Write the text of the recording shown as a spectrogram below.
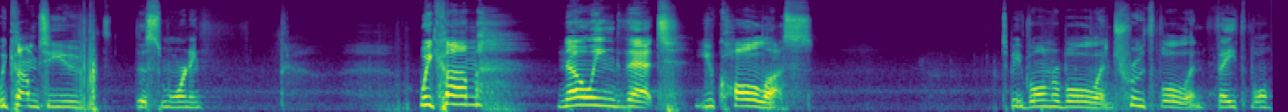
we come to you this morning. We come knowing that you call us to be vulnerable and truthful and faithful.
